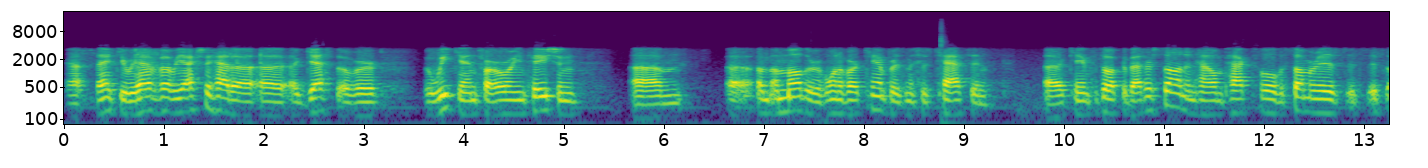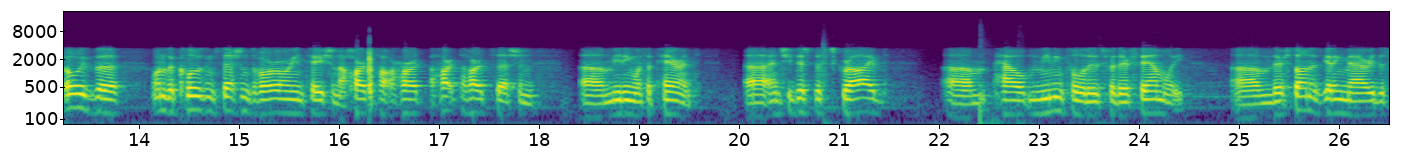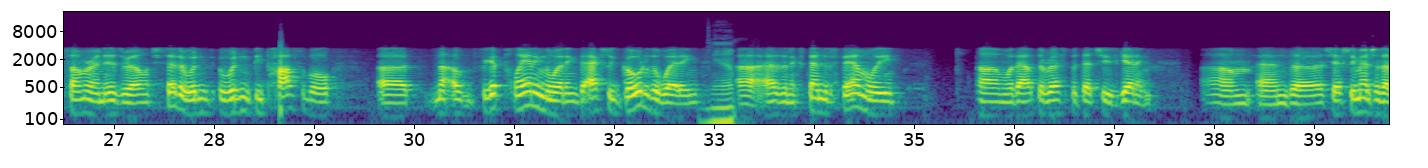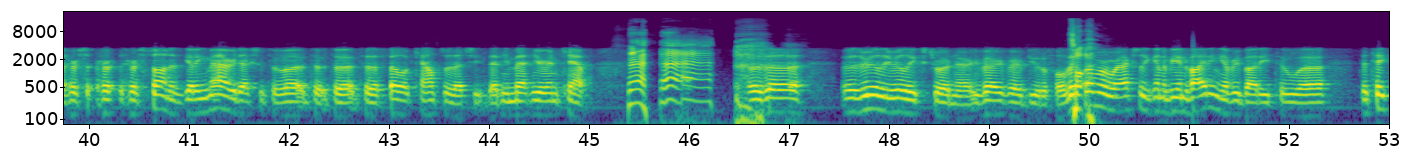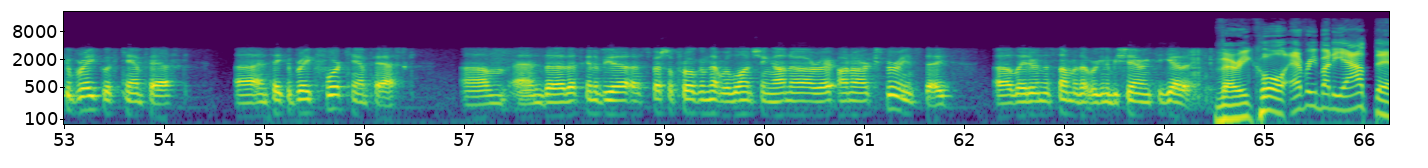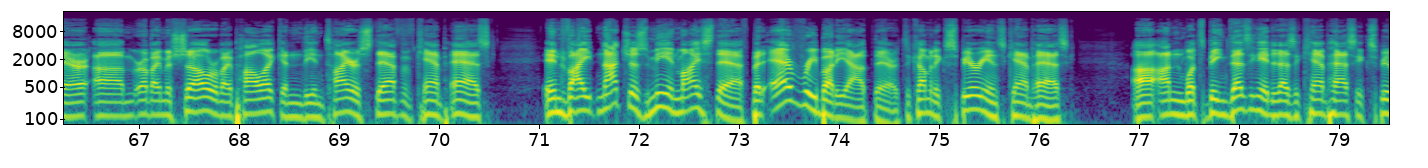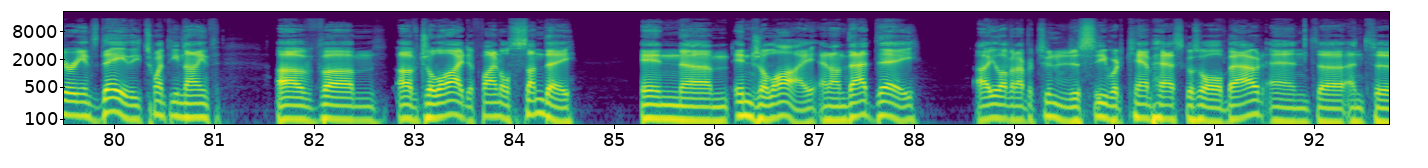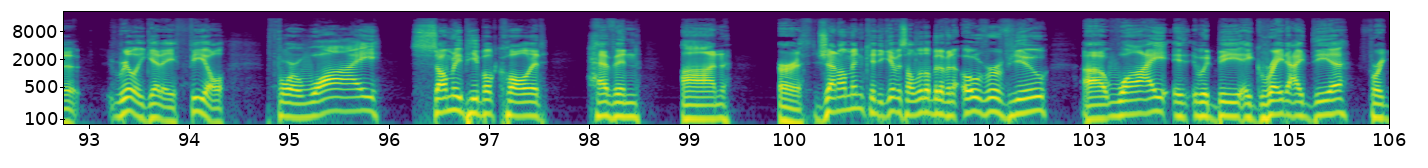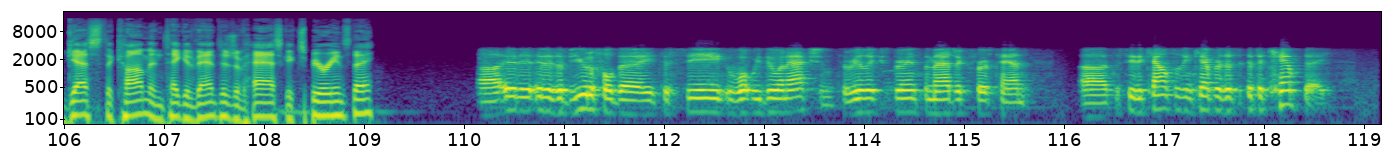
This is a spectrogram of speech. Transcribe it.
Yeah, thank you. We have uh, we actually had a, a, a guest over the weekend for our orientation. Um, a, a mother of one of our campers, Mrs. Katzen, uh, came to talk about her son and how impactful the summer is. It's, it's always the one of the closing sessions of our orientation, a heart to heart, a heart to heart session, uh, meeting with a parent, uh, and she just described um, how meaningful it is for their family. Um, their son is getting married this summer in Israel, and she said it wouldn't it wouldn't be possible. Uh, not, forget planning the wedding to actually go to the wedding Yep. uh, as an extended family um, without the respite that she's getting. Um, and uh, she actually mentioned that her, her her son is getting married actually to a to, to, to a fellow counselor that she that he met here in camp. It was uh, it was really really extraordinary, very very beautiful. This So- summer we're actually going to be inviting everybody to uh, to take a break with Camp HASC uh, and take a break for Camp HASC. Um, and uh, that's going to be a, a special program that we're launching on our on our Experience Day uh, later in the summer that we're going to be sharing together. Very cool. Everybody out there, um, Rabbi Mischel, Rabbi Pollock, and the entire staff of Camp HASC invite not just me and my staff, but everybody out there to come and experience Camp HASC uh, on what's being designated as a Camp HASC Experience Day, the 29th of um, of July, the final Sunday in um, in July, and on that day, uh, you'll have an opportunity to see what Camp Haskell's all about, and uh, and to really get a feel for why so many people call it heaven on earth. Gentlemen, could you give us a little bit of an overview uh, why it, it would be a great idea for guests to come and take advantage of HASC Experience Day? Uh, it, it is a beautiful day to see what we do in action, to really experience the magic firsthand, uh, to see the counselors and campers. It's, it's a camp day.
